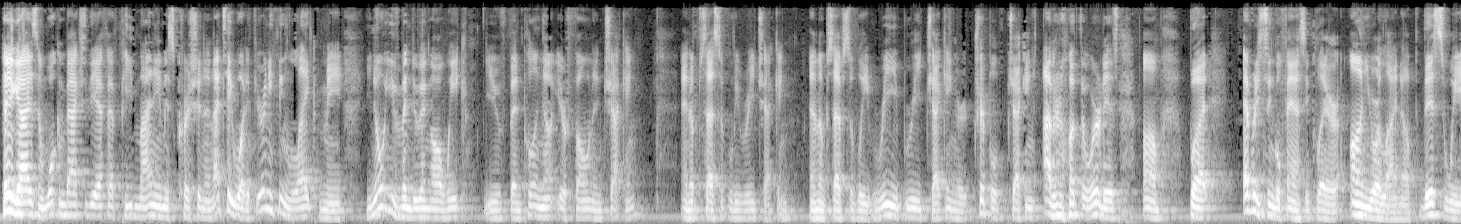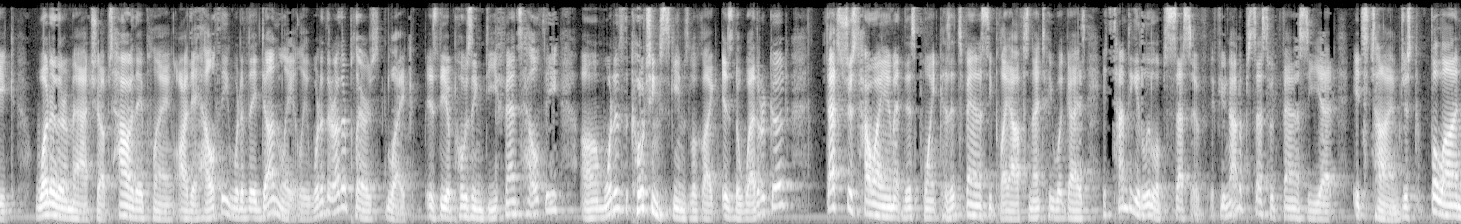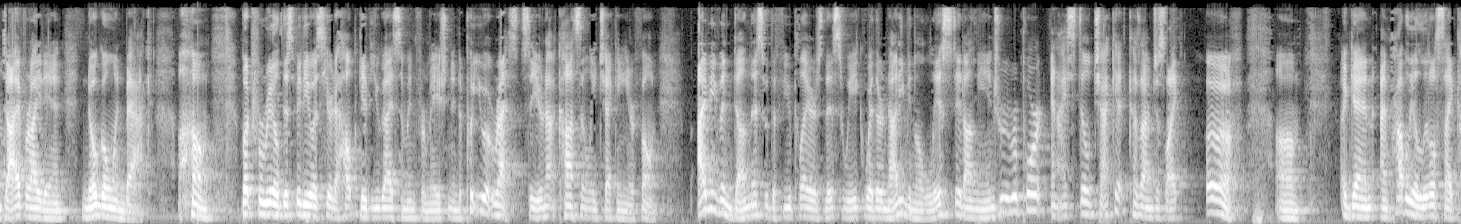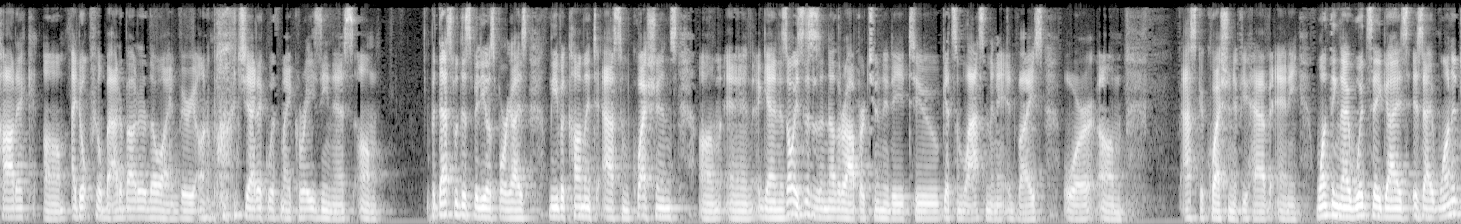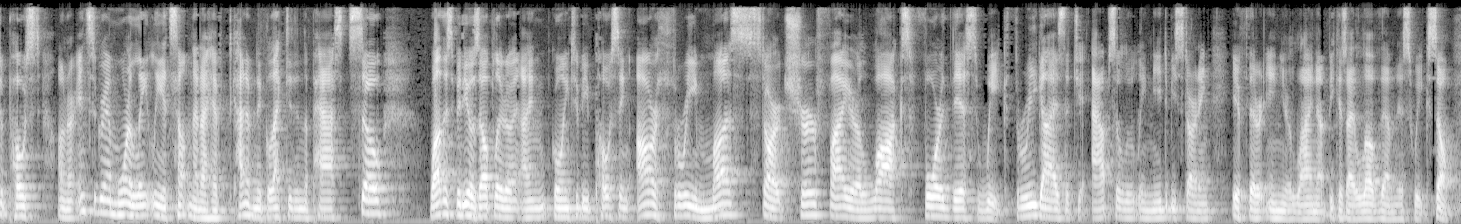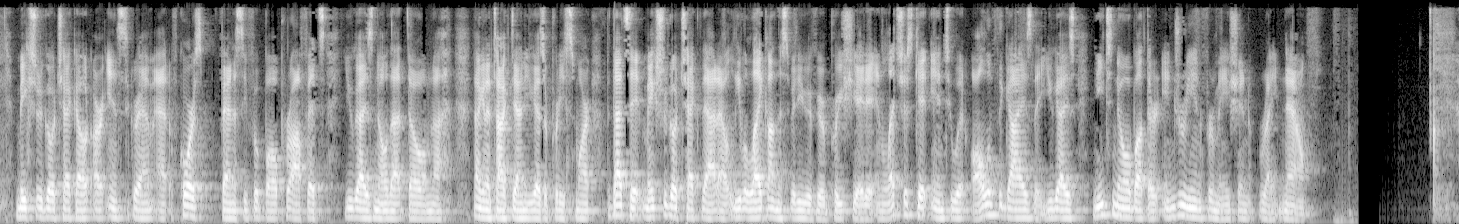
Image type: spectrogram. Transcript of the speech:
Hey guys, and welcome back to the FFP. My name is Christian, and I tell you what, if you're anything like me, you know what you've been doing all week? You've been pulling out your phone and checking, and obsessively rechecking, and obsessively re-rechecking or triple checking. I don't know what the word is, um, but every single fantasy player on your lineup this week. What are their matchups? How are they playing? Are they healthy? What have they done lately? What are their other players like? Is the opposing defense healthy? Um, what does the coaching schemes look like? Is the weather good? That's just how I am at this point because it's fantasy playoffs. And I tell you what, guys, it's time to get a little obsessive. If you're not obsessed with fantasy yet, it's time. Just full on, dive right in, no going back. Um, but for real, this video is here to help give you guys some information and to put you at rest so you're not constantly checking your phone. I've even done this with a few players this week where they're not even listed on the injury report and I still check it because I'm just like, ugh. Um, Again, I'm probably a little psychotic. Um, I don't feel bad about it though. I am very unapologetic with my craziness. Um, but that's what this video is for, guys. Leave a comment to ask some questions. Um, and again, as always, this is another opportunity to get some last minute advice or um, ask a question if you have any. One thing that I would say, guys, is I wanted to post on our Instagram more lately. It's something that I have kind of neglected in the past. So while this video is uploaded, I'm going to be posting our three must-start surefire locks for this week. Three guys that you absolutely need to be starting if they're in your lineup because I love them this week. So make sure to go check out our Instagram at, of course, Fantasy Football Profits. You guys know that though. I'm not, not going to talk down. You guys are pretty smart. But that's it. Make sure to go check that out. Leave a like on this video if you appreciate it. And let's just get into it. All of the guys that you guys need to know about their injury information right now.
